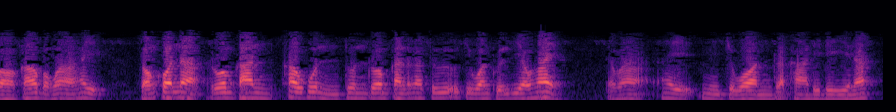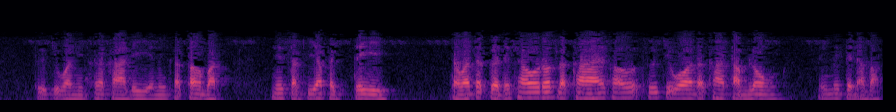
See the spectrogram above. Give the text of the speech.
บอกเขาบอกว่าให้สองคนน่ะ รวมกันเข้าหุ้นทุนรวมกันแล้วก็ซื้อจีวรผืนเดียวให้ แต่ว่าให้มีจีวรราคาดีๆนะซื้อจีวรมีราคาดี อันนี้ก็ต้องบัตรนิสักิยปตีแต่ว่าถ้าเกิดให้เขาลดราคาให้เขาซื้อจีวรราคาต่ำลง นี่ไม่เป็นอบัต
